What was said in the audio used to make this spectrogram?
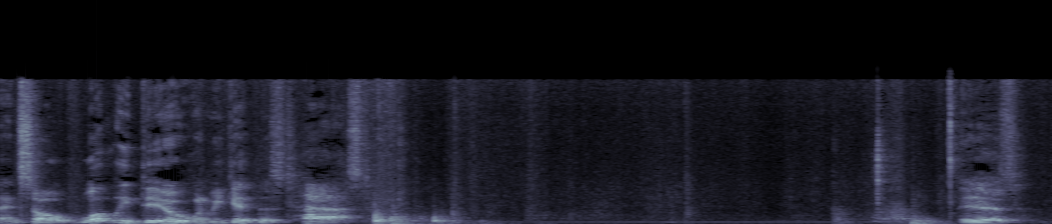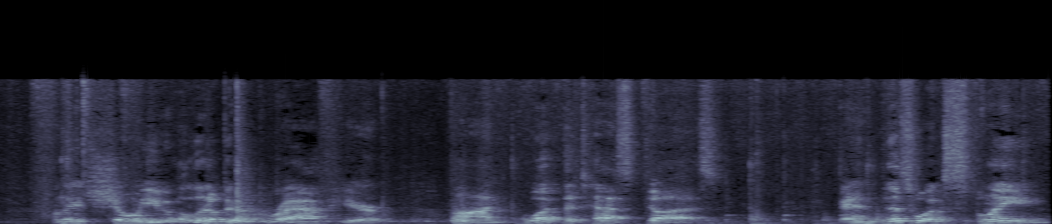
And so what we do when we get this test is I'm going to show you a little bit of graph here on what the test does. And this will explain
